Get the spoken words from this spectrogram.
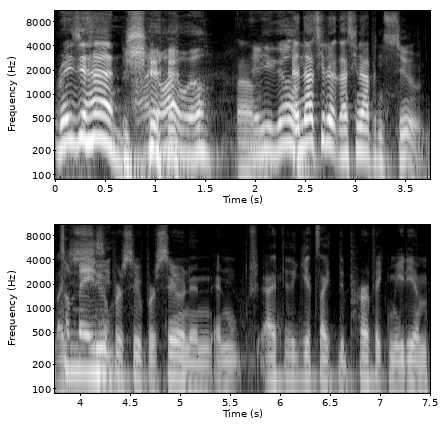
Raise your hand. I know I will. there you go. Um, And that's gonna that's gonna happen soon. Like amazing. super super soon. And and I think it's like the perfect medium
